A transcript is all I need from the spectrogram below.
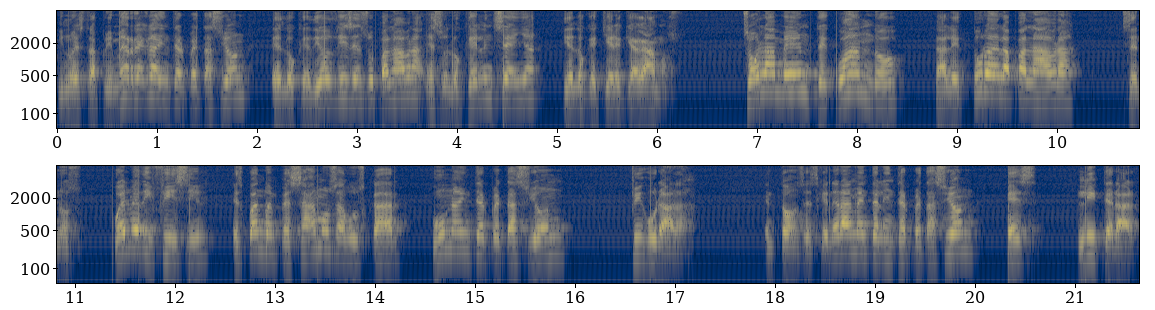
Y nuestra primera regla de interpretación es lo que Dios dice en su palabra, eso es lo que Él enseña y es lo que quiere que hagamos. Solamente cuando la lectura de la palabra se nos vuelve difícil es cuando empezamos a buscar una interpretación figurada. Entonces, generalmente la interpretación es literal.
